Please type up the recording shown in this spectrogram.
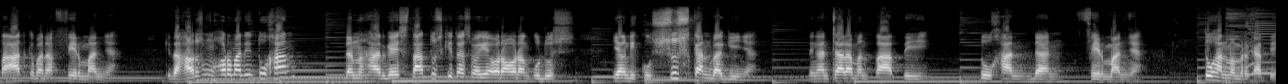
taat kepada firman-Nya. Kita harus menghormati Tuhan dan menghargai status kita sebagai orang-orang kudus yang dikhususkan baginya dengan cara mentaati Tuhan dan firman-Nya. Tuhan memberkati.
